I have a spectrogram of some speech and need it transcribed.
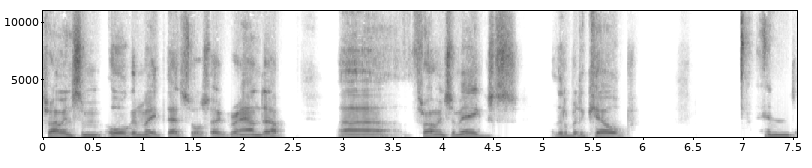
Throw in some organ meat. That's also ground up. Uh, throw in some eggs, a little bit of kelp, and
